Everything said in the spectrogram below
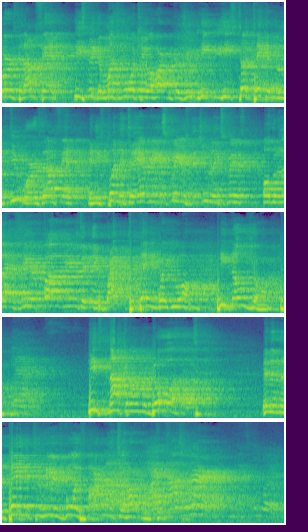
words that I'm saying, he's speaking much more to your heart because you, he, he's taking the few words that I'm saying and he's putting it to every experience that you've experienced over the last year, five years, and, and right today where you are. He knows your heart. Yes. He's knocking on the door. And in the day that you hear his voice, harden not your heart. That's the word. That's the word.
